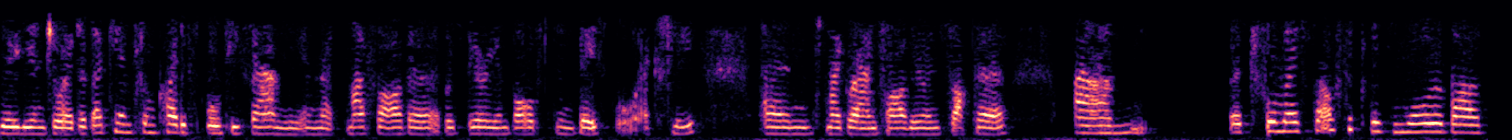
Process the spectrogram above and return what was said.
really enjoyed it. I came from quite a sporty family in that my father was very involved in baseball, actually, and my grandfather in soccer. Um, but for myself, it was more about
